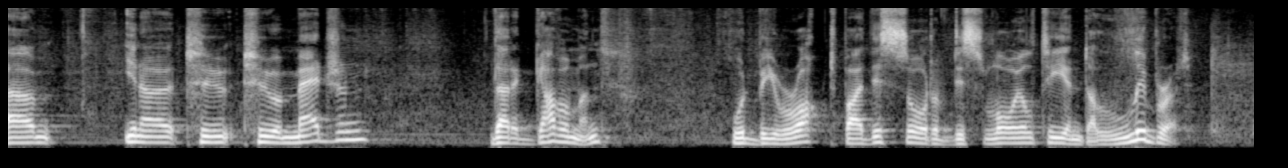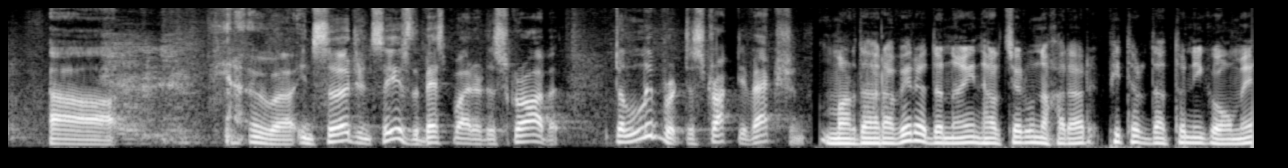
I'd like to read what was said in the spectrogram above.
Um, you know, to, to imagine that a government would be rocked by this sort of disloyalty and deliberate, uh, you know, uh, insurgency is the best way to describe it. Deliberate destructive action. Մարդահրավերը դնային հարցերու նախարար Փիթեր Դաթոնի կողմէ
